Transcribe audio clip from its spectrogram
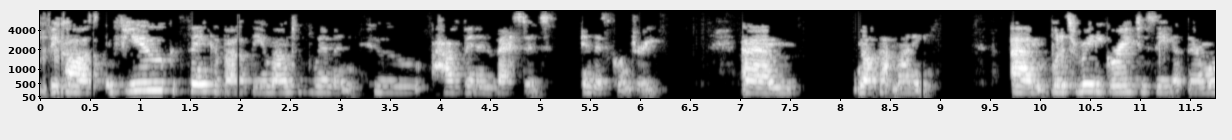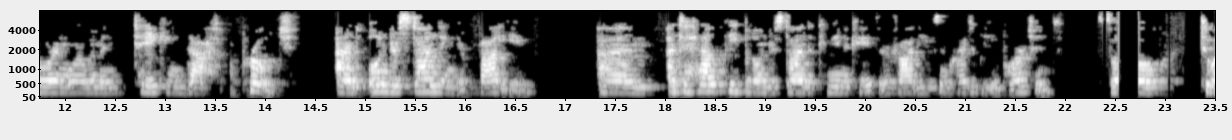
Mm-hmm. Because if you could think about the amount of women who have been invested in this country, um, not that many. Um, but it's really great to see that there are more and more women taking that approach and understanding their value. Um, and to help people understand and communicate their value is incredibly important. So to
